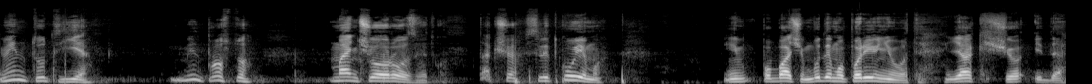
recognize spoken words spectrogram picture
він тут є. Він просто меншого розвитку. Так що слідкуємо і побачимо, будемо порівнювати, як що іде.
